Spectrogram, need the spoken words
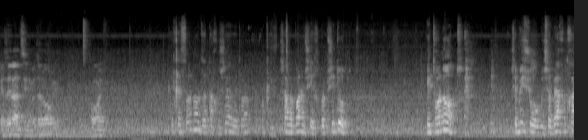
כי זה להעצים וזה לא להוריד. או ההפך. כי חסרונות זה אתה חושב, יתרונות... אוקיי, עכשיו בוא נמשיך, בפשיטות. יתרונות, כשמישהו משבח אותך,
